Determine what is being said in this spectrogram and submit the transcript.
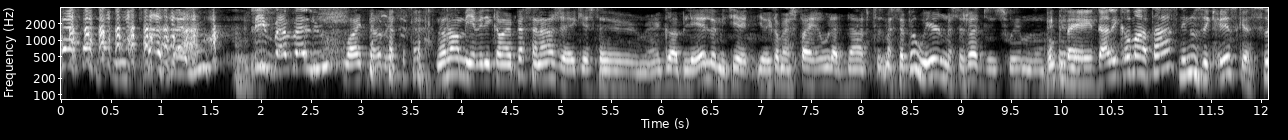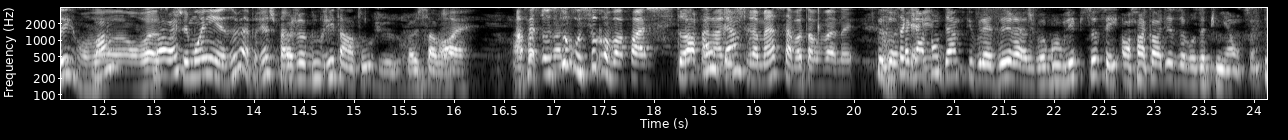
Les babalous! Ouais, non, c'est ça. non, non, mais il y avait comme un personnage euh, que c'était un, un gobelet, là, mais il y avait comme un super-héros là-dedans, pis tout. Mais c'est un peu weird, mais c'est genre Adult Swim, là. Ben, dans les commentaires, venez nous écrire ce que c'est. On va, Ouais. on va Ouais, se ouais. coucher moins niaiseux après, je Moi, pense. je vais googler tantôt, je, je vais le savoir. Ouais. En fait, aussitôt, aussitôt qu'on va faire Dans stop fond, à l'enregistrement, ça va te revenir. C'est ça. Fait que dans le fond. Dan, ce qu'il voulait dire, euh, je vais googler, puis ça, c'est on s'en calisse de vos opinions. ça.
